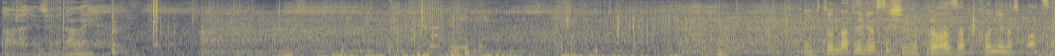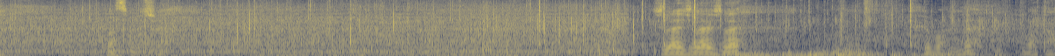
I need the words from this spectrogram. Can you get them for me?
Dobra, jedziemy dalej. Na tej wiosce się wyprowadza konie na spacer. Na smyczy. Źle, źle, źle. Chyba źle. Chyba tam.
